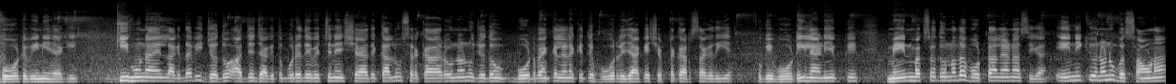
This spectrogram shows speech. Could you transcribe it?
ਵੋਟ ਵੀ ਨਹੀਂ ਹੈਗੀ ਕੀ ਹੁਣ ਐਂ ਲੱਗਦਾ ਵੀ ਜਦੋਂ ਅੱਜ ਜਗਤਪੁਰੇ ਦੇ ਵਿੱਚ ਨੇ, ਸ਼ਾਇਦ ਕੱਲ ਨੂੰ ਸਰਕਾਰ ਉਹਨਾਂ ਨੂੰ ਜਦੋਂ ਵੋਟ ਬੈਂਕ ਲੈਣਾ, ਕਿਤੇ ਹੋਰ ਲਿਜਾ ਕੇ ਸ਼ਿਫਟ ਕਰ ਸਕਦੀ ਹੈ, ਕਿਉਂਕਿ ਵੋਟ ਹੀ ਲੈਣੀ ਹੈ, ਕਿਉਂਕਿ ਮੇਨ ਮਕਸਦ ਉਹਨਾਂ ਦਾ ਵੋਟਾਂ ਲੈਣਾ ਸੀਗਾ। ਇਹ ਨਹੀਂ ਕਿ ਉਹਨਾਂ ਨੂੰ ਵਸਾਉਣਾ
